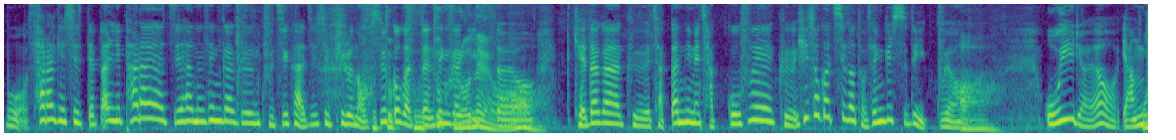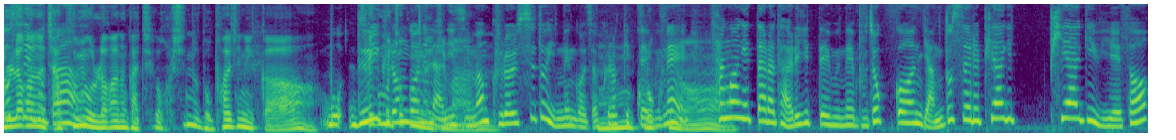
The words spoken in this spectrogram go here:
뭐 살아계실 때 빨리 팔아야지 하는 생각 은 굳이 가지실 필요는 없을 그것도- 것 같다는 생각이 그러네요. 있어요. 게다가 그 작가님의 작고 후에 그 희소 가치가 더 생길 수도 있고요. 아, 오히려요 양도세보다 올라가는 작품이 올라가는 가치가 훨씬 더 높아지니까 뭐 늘 그런 거는 내지만. 아니지만 그럴 수도 있는 거죠. 음, 그렇기 때문에. 상황에 따라 다르기 때문에 무조건 양도세를 피하기 피하기 위해서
